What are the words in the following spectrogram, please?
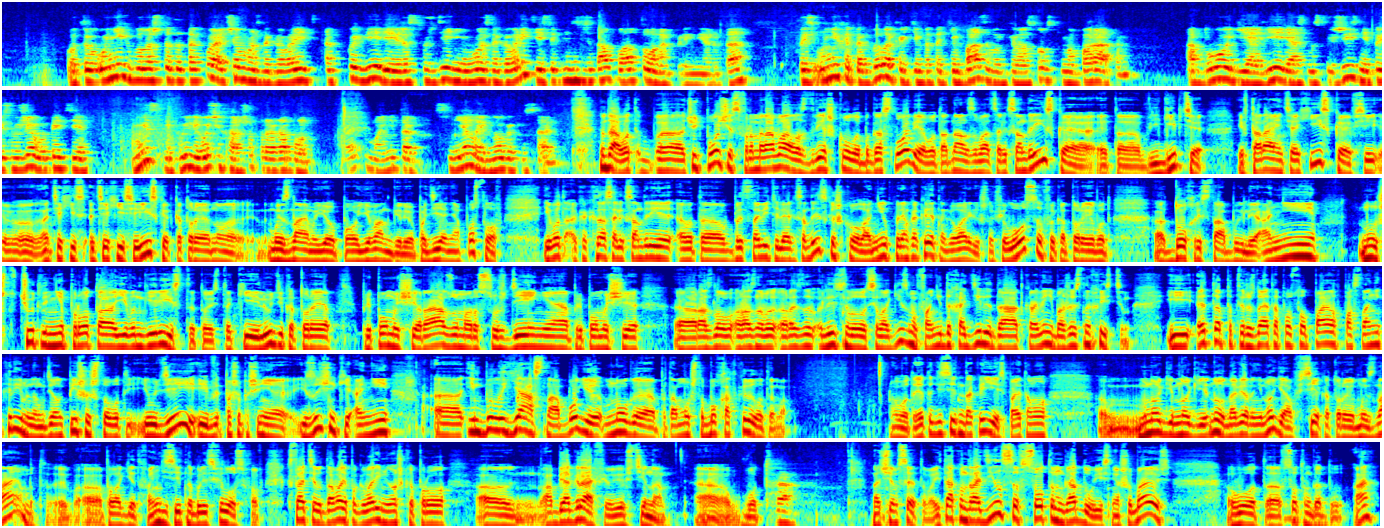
Вот у них было что-то такое, о чем можно говорить, о какой вере и рассуждении можно говорить, если ты не читал Платона, к примеру, да? То есть у них это было каким-то таким базовым философским аппаратом о Боге, о вере, о смысле жизни. То есть уже вот эти мысли были очень хорошо проработаны. Поэтому они так смело и много писали. Ну да, вот э, чуть позже сформировалось две школы богословия. Вот одна называется Александрийская, это в Египте, и вторая антиохийская, все, э, антиохий, антиохия сирийская, которая, ну, мы знаем ее по Евангелию, по Деянию апостолов. И вот как раз Александрия, вот, э, представители Александрийской школы, они прям конкретно говорили, что философы, которые вот до Христа были, они ну, чуть ли не протоевангелисты, то есть такие люди, которые при помощи разума, рассуждения, при помощи э, разного, разного, различного силлогизмов, они доходили до откровений божественных истин. И это подтверждает апостол Павел в послании к римлянам, где он пишет, что вот иудеи и, прошу прощения, язычники, они, э, им было ясно о Боге многое, потому что Бог открыл это вот, и это действительно так и есть. Поэтому многие-многие, ну, наверное, не многие, а все, которые мы знаем, вот, э, апологетов, они действительно были из философов. Кстати, вот давай поговорим немножко про э, о биографию Юстина. Э, вот. Да. Начнем с этого. Итак, он родился в сотом году, если не ошибаюсь. Вот, в сотом году. А?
